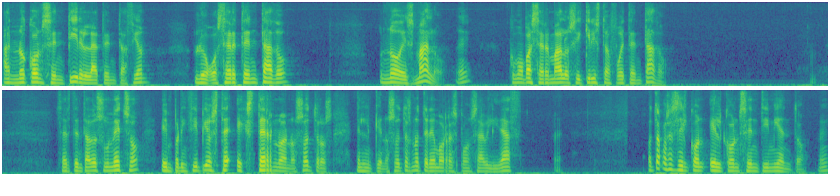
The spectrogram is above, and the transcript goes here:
a no consentir en la tentación. Luego ser tentado no es malo. ¿eh? ¿Cómo va a ser malo si Cristo fue tentado? Ser tentado es un hecho, en principio, este externo a nosotros, en el que nosotros no tenemos responsabilidad. Otra cosa es el, consentimiento, ¿eh?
